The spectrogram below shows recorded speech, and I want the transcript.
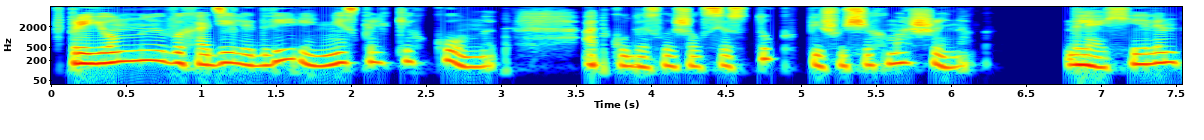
В приемную выходили двери нескольких комнат, откуда слышался стук пишущих машинок. Для Хелен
